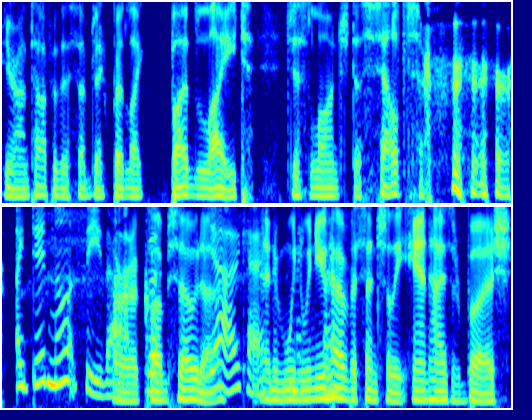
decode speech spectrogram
you're on top of this subject, but like Bud Light just launched a seltzer I did not see that. or a club soda. Yeah, okay. And when, when you have essentially Anheuser-Busch,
